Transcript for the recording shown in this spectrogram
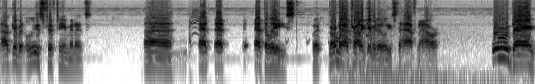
I'll give it at least 15 minutes uh, at, at, at the least. But normally I try to give it at least a half an hour. Ooh, dang.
